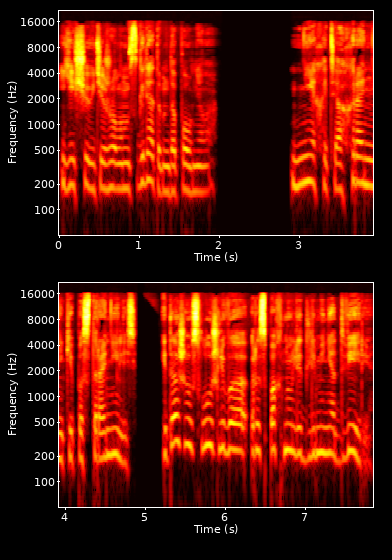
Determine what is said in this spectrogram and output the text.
еще и тяжелым взглядом дополнила. Нехотя охранники посторонились и даже услужливо распахнули для меня двери.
